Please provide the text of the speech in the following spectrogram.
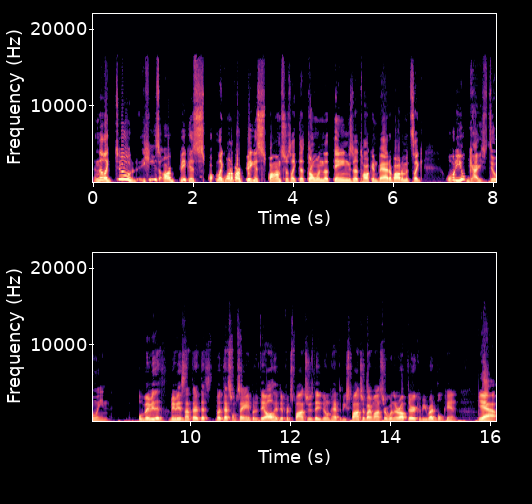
and they're like, dude, he's our biggest, sp- like one of our biggest sponsors. Like they're throwing the things, they're talking bad about him. It's like, well, what are you guys doing? Well, maybe that's maybe that's not their that's but that's what I'm saying. But if they all had different sponsors, they don't have to be sponsored by Monster. When they're up there, it could be Red Bull can. Yeah,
